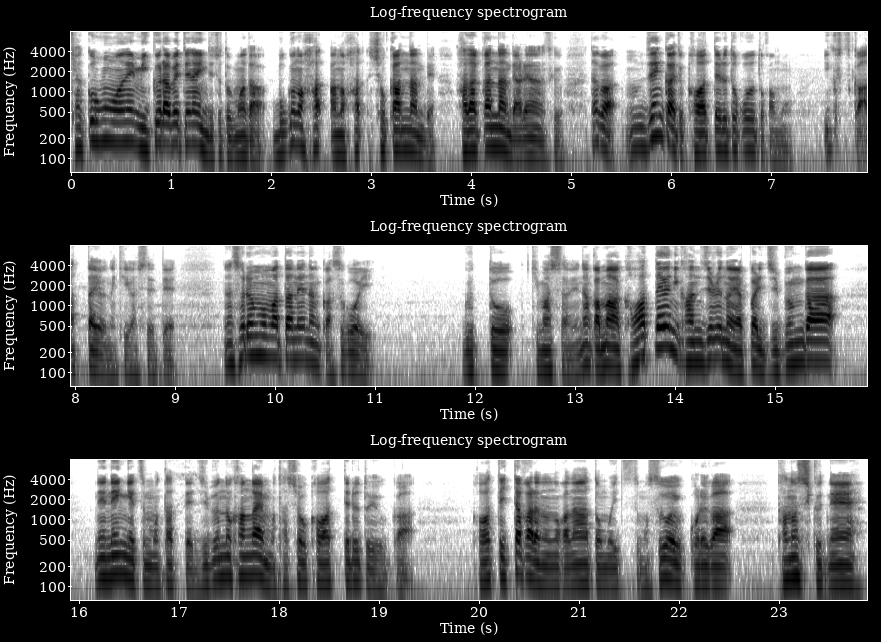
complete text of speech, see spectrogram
脚本をね、見比べてないんで、ちょっとまだ、僕のは、あの、は、所感なんで、肌感なんであれなんですけど、なんか、前回と変わってるところとかも、いくつかあったような気がしてて、それもまたね、なんかすごい、ぐっときましたね。なんかまあ変わったように感じるのはやっぱり自分が、ね、年月も経って自分の考えも多少変わってるというか、変わっていったからなのかなと思いつつも、すごいこれが楽しくね、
